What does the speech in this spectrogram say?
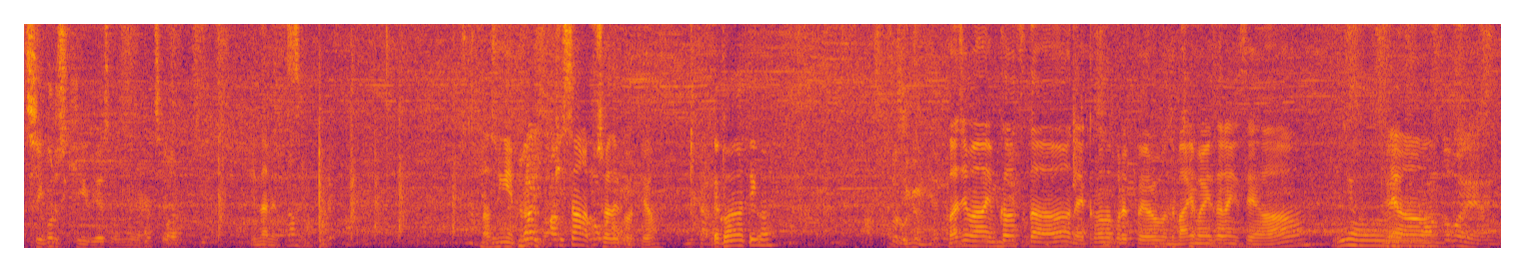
지구를 지키기 위해서 오늘 제가 이날에 왔습니다. 나중에 키스 하나 붙여야 될 것 같아요. 내거 하나 띄고 마지막 임카운트다운 네, 크로노그래프 여러분들 많이 많이 사랑해주세요. 안녕 안녕.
